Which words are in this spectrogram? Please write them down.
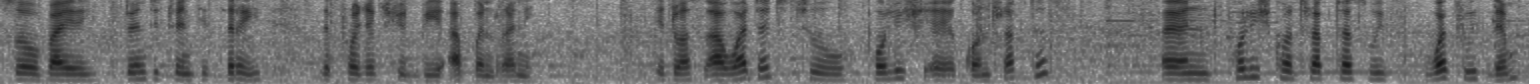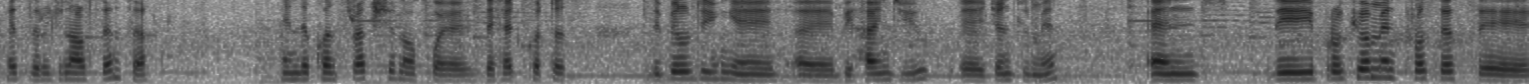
so by 2023, the project should be up and running. It was awarded to Polish uh, contractors, and Polish contractors, we've worked with them as the regional center in the construction of uh, the headquarters, the building uh, uh, behind you, gentlemen, and the procurement process uh,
